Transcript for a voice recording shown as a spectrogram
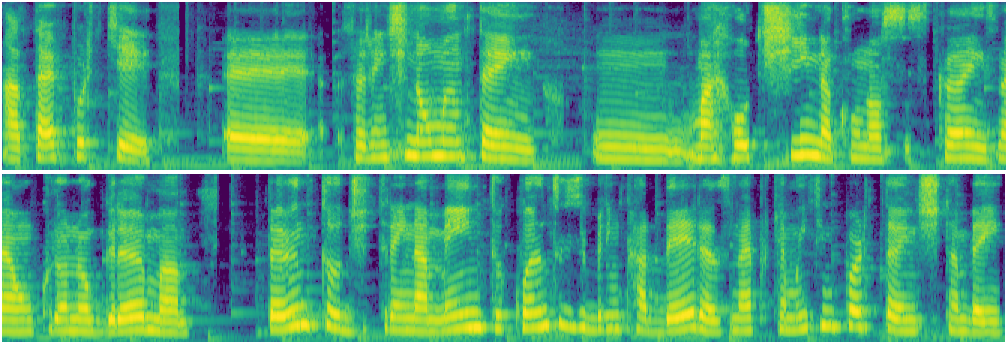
até porque é, se a gente não mantém um, uma rotina com nossos cães, né, um cronograma tanto de treinamento quanto de brincadeiras, né? Porque é muito importante também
